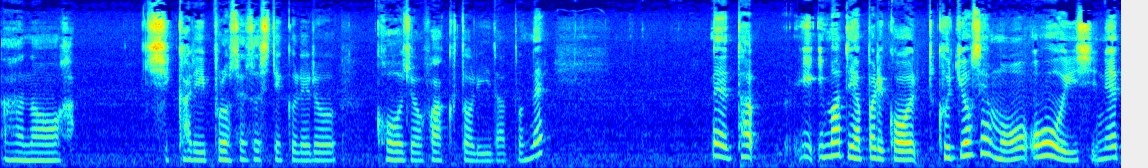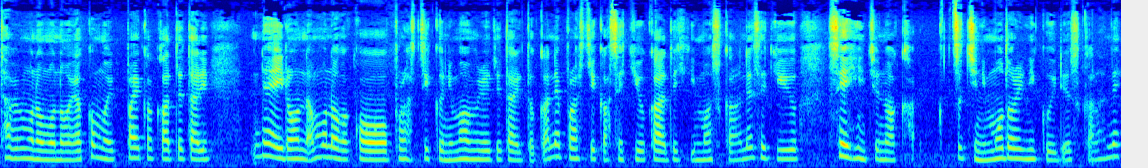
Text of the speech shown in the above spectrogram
あのしっかりプロセスしてくれる工場ファクトリーだとね。でた今ってやっぱりこう空気汚染も多いしね。食べ物も農薬もいっぱいかかってたりね、いろんなものがこうプラスチックにまみれてたりとかね。プラスチックは石油からできますからね。石油製品っていうのは土に戻りにくいですからね。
